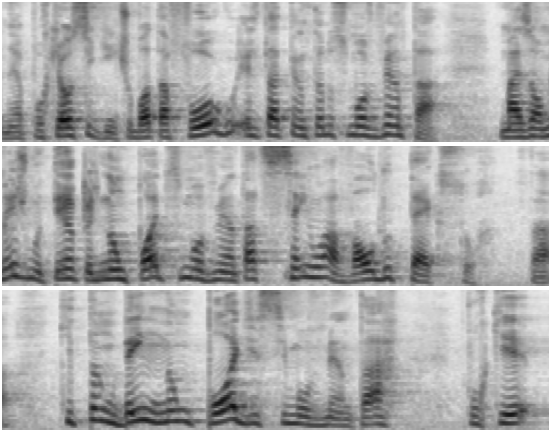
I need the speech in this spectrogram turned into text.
Né? Porque é o seguinte, o Botafogo, ele está tentando se movimentar, mas ao mesmo tempo ele não pode se movimentar sem o aval do Textor, tá? Que também não pode se movimentar porque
